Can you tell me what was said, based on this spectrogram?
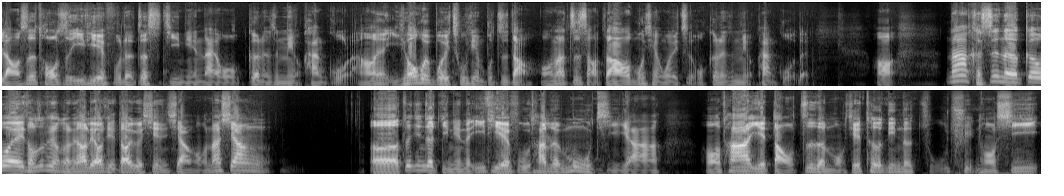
老师投资 ETF 的这十几年来，我个人是没有看过了，然后以后会不会出现不知道哦，那至少到目前为止，我个人是没有看过的。好，那可是呢，各位投资朋友可能要了解到一个现象哦，那像呃最近这几年的 ETF 它的募集呀，哦，它也导致了某些特定的族群哦吸。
